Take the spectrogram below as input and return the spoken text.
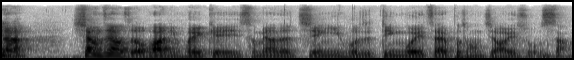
那像这样子的话，你会给什么样的建议或者定位在不同交易所上？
